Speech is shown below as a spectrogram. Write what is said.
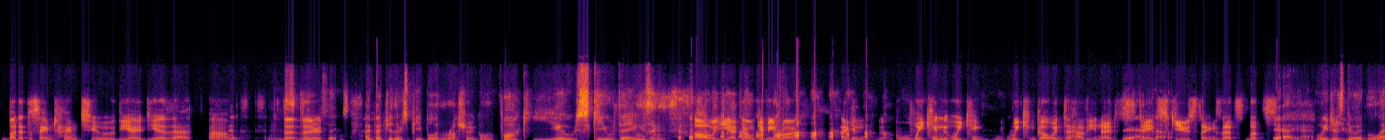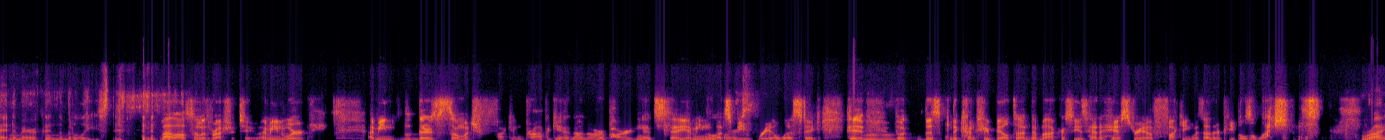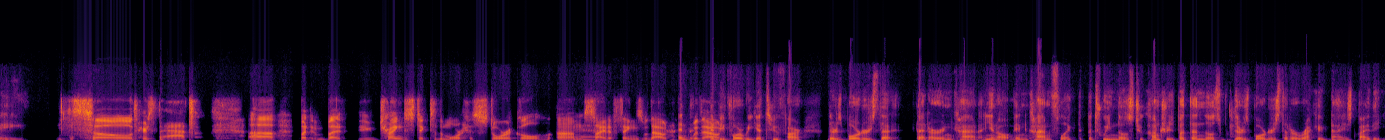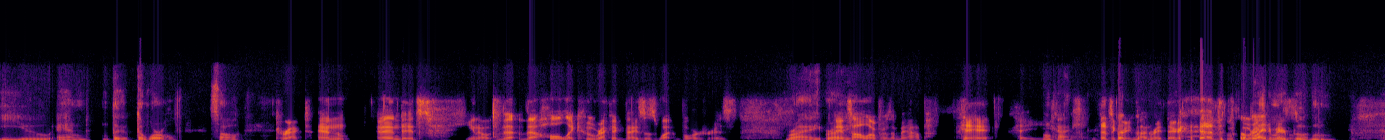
But at the same time, too, the idea that um, the the things. I bet you there's people in Russia going, "Fuck you, skew things." oh yeah, don't get me wrong. I can we can we can we can go into how the United Yeah, States know. skews things. That's that's yeah, yeah. We just do it in Latin America and the Middle East. well also with Russia too. I mean we're I mean there's so much fucking propaganda on our part, and it's I mean Of let's be realistic. But this the country built on democracy has had a history of fucking with other people's elections. Right. so there's that uh but but trying to stick to the more historical um Yeah. side of things without And, without and before we get too far, there's borders that that are in con you know in conflict between those two countries but then those there's borders that are recognized by the EU and the the world so correct and and it's you know the the whole like who recognizes what border is right right. it's all over the map. Hey. Okay. That's a great but, pun right there. So vladimir putin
